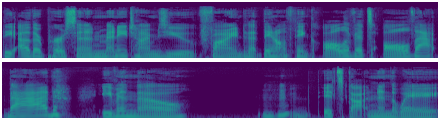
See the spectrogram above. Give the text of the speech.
the other person, many times you find that they don't think all of it's all that bad, even though Mm-hmm. it's gotten in the way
